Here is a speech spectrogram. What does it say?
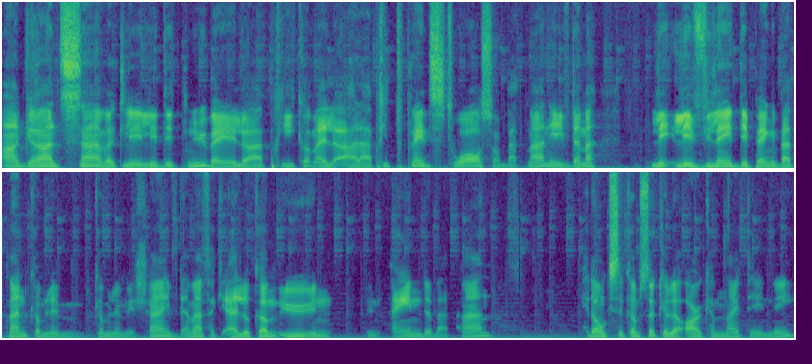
en, grandissant avec les, détenus, ben, elle a appris comme elle, a- appris tout plein d'histoires sur Batman. Et évidemment, les, vilains dépeignent Batman comme le, comme le méchant, évidemment. Fait a comme eu une, haine de Batman. Et donc, c'est comme ça que le Arkham Knight est né.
